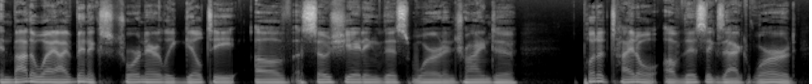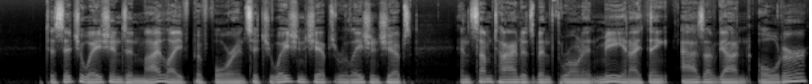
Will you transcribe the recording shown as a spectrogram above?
And by the way, I've been extraordinarily guilty of associating this word and trying to put a title of this exact word to situations in my life before, in situationships, relationships, and sometimes it's been thrown at me. And I think as I've gotten older,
